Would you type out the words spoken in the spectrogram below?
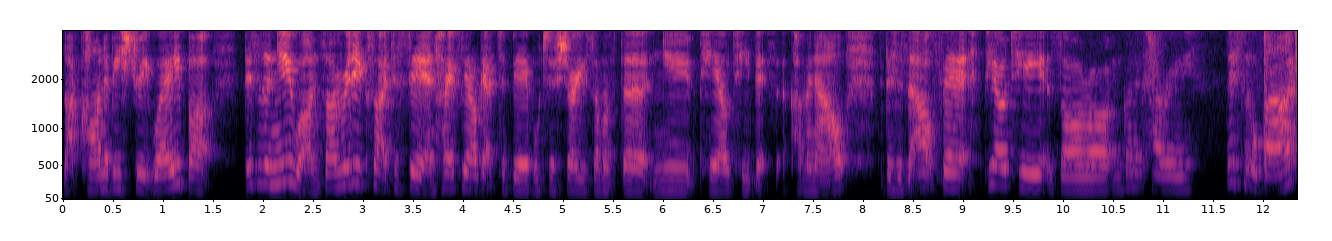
like Carnaby Street way, but this is a new one. So I'm really excited to see it and hopefully I'll get to be able to show you some of the new PLT bits that are coming out. But this is the outfit, PLT, Zara. I'm gonna carry this little bag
